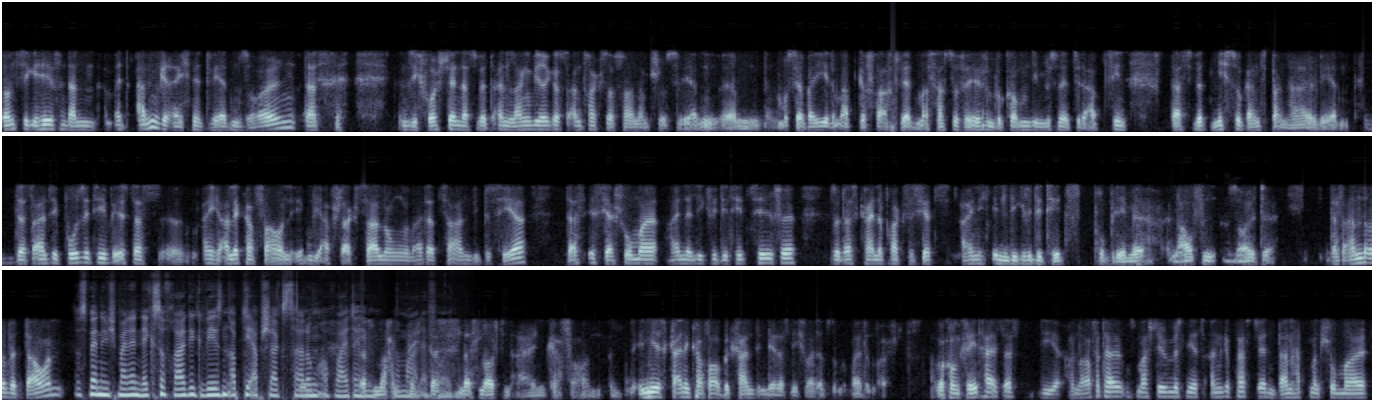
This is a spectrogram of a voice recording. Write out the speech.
sonstige Hilfen dann mit angerechnet werden sollen, dann können Sie sich vorstellen, das wird ein langwieriges Antragsverfahren am Schluss werden. Ähm, dann muss ja bei jedem abgefragt werden, was hast du für Hilfen bekommen, die müssen jetzt wieder abziehen. Das wird nicht so ganz banal werden. Das einzig Positive ist, dass äh, eigentlich alle KV eben die Abschlagszahlungen weiterzahlen wie bisher. Das ist ja schon mal eine Liquiditätshilfe, sodass keine Praxis jetzt eigentlich in Liquiditätsprobleme laufen sollte. Das andere wird dauern. Das wäre nämlich meine nächste Frage gewesen, ob die Abschlagszahlung auch weiterhin das machen, normal erfolgen. Das, das, läuft in allen KV. In mir ist keine KV bekannt, in der das nicht weiter so weiterläuft. Aber konkret heißt das, die Honorarverteilungsmaßstäbe müssen jetzt angepasst werden. Dann hat man schon mal,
